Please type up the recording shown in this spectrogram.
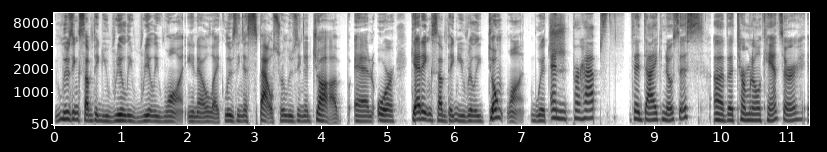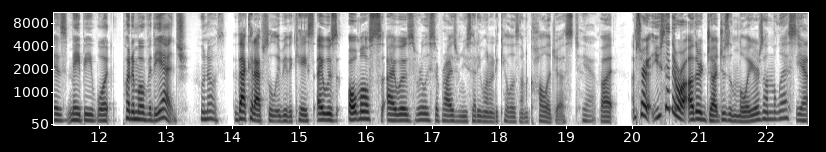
losing something you really really want you know like losing a spouse or losing a job and or getting something you really don't want which And perhaps the diagnosis of a terminal cancer is maybe what put him over the edge. Who knows? that could absolutely be the case i was almost i was really surprised when you said he wanted to kill his oncologist Yeah. but i'm sorry you said there were other judges and lawyers on the list Yeah.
